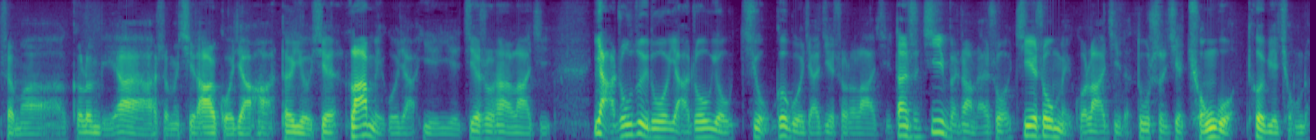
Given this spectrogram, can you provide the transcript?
什么哥伦比亚啊，什么其他国家哈，都有些拉美国家也也接收它的垃圾。亚洲最多，亚洲有九个国家接收的垃圾，但是基本上来说，接收美国垃圾的都是一些穷国，特别穷的，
